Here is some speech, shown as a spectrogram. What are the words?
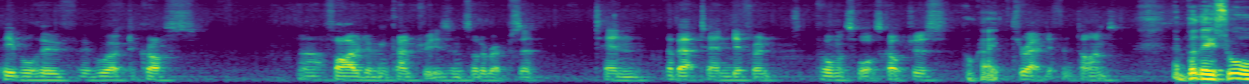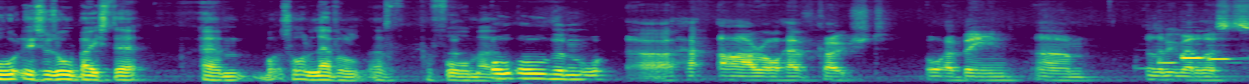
people who've, who've worked across uh, five different countries and sort of represent ten about ten different performance sports cultures okay throughout different times. but this all this was all based at um, what sort of level of performer All, all of them uh, are or have coached or have been um, Olympic medalists,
